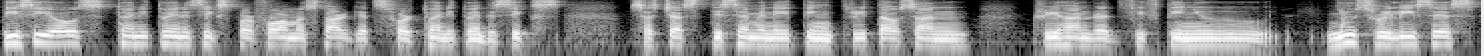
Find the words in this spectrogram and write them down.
PCO's 2026 performance targets for 2026, such as disseminating 3,350 new news releases,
